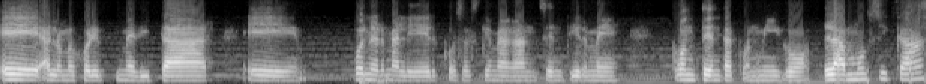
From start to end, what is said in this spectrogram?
eh, a lo mejor meditar, ponerme a leer cosas que me hagan sentirme contenta conmigo. La música,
